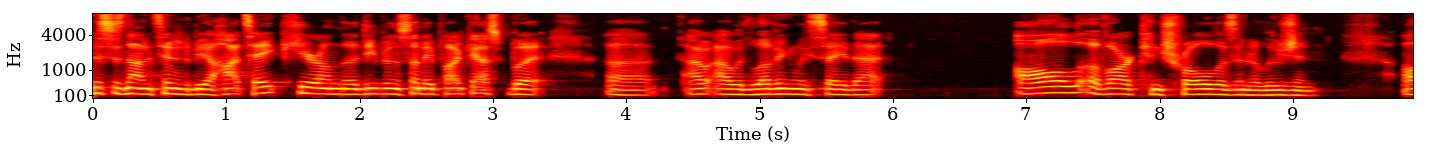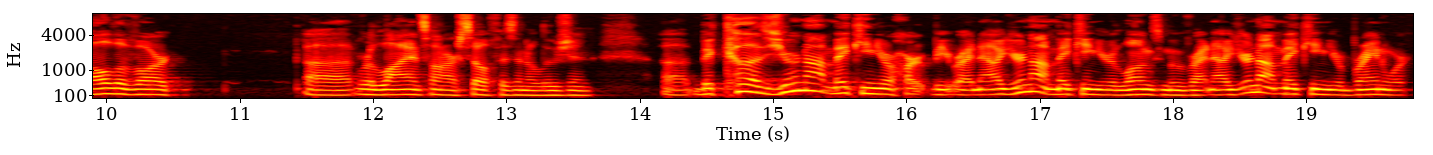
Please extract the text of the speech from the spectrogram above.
this is not intended to be a hot take here on the Deeper Than Sunday podcast, but uh, I, I, would lovingly say that all of our control is an illusion. All of our uh, reliance on ourself is an illusion. Uh, because you're not making your heart beat right now. You're not making your lungs move right now. You're not making your brain work.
